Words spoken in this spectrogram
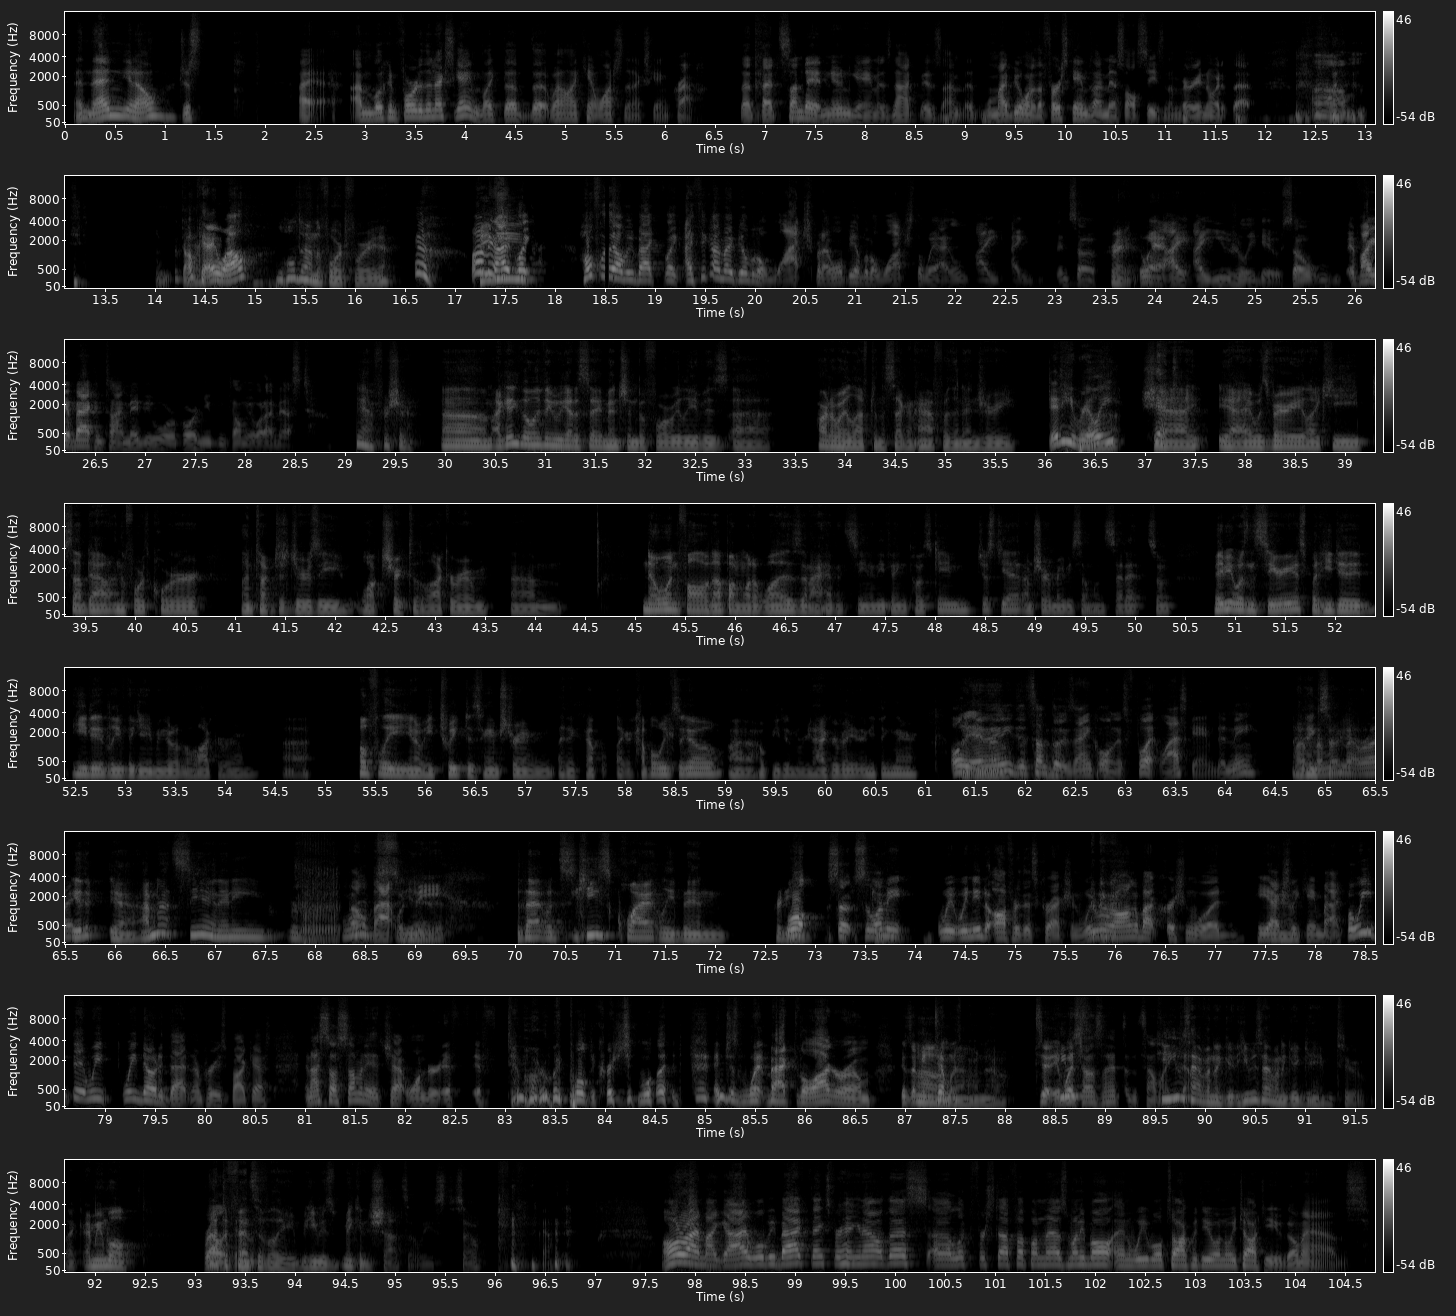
and then you know just I I'm looking forward to the next game. Like the the well, I can't watch the next game. Crap. That that Sunday at noon game is not is I'm it might be one of the first games I miss all season. I'm very annoyed at that. Um, okay, well, we'll hold down the fort for you. Yeah. Well, I mean, I like. Hopefully, I'll be back. Like, I think I might be able to watch, but I won't be able to watch the way I I I and so right. the way I I usually do. So if I get back in time, maybe we'll record and you can tell me what I missed. Yeah, for sure. Um, I think the only thing we got to say mention before we leave is uh Hardaway left in the second half with an injury. Did he really? Uh, Shit. Yeah, yeah. It was very like he subbed out in the fourth quarter, untucked his jersey, walked straight to the locker room. Um, no one followed up on what it was, and I haven't seen anything post game just yet. I'm sure maybe someone said it, so maybe it wasn't serious, but he did he did leave the game and go to the locker room. Uh, hopefully, you know, he tweaked his hamstring. I think a couple like a couple weeks ago. Uh, I hope he didn't re-aggravate anything there. Oh, again, and then he did something to his ankle and his foot last game, didn't he? I I think so. Yeah. that right? Either, yeah, I'm not seeing any. Well, that would yet, be but that would. He's quietly been pretty. well. So, so let me. We, we need to offer this correction. We were wrong about Christian Wood. He Yeah. actually came back, but we did we we noted that in our previous podcast. And I saw somebody in the chat wonder if if Tim Hardaway pulled a Christian Wood and just went back to the locker room because I mean oh, Tim was, no, no. t- He which was- I was that doesn't sound he like was Tim. having a good. He was having a good game too. Like, I mean, well, not defensively, he was making his shots at least. So, All right, my guy. We'll be back. Thanks for hanging out with us. Uh, look for stuff up on Mavs Moneyball, and we will talk with you when we talk to you. Go Mavs.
